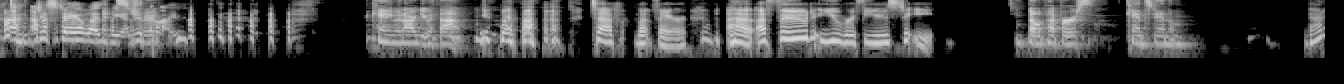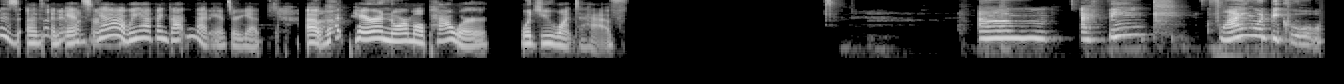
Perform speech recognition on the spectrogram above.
Just stay a lesbian. It's true. fine. Can't even argue with that. Tough but fair. Uh, a food you refuse to eat. Bell peppers. Can't stand them. That is a, an answer. Yeah, me. we haven't gotten that answer yet. Uh, what paranormal power would you want to have? Um, I think flying would be cool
